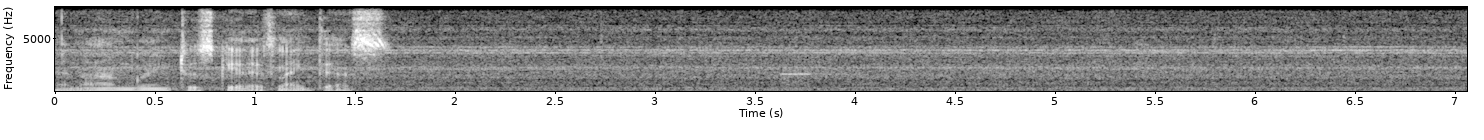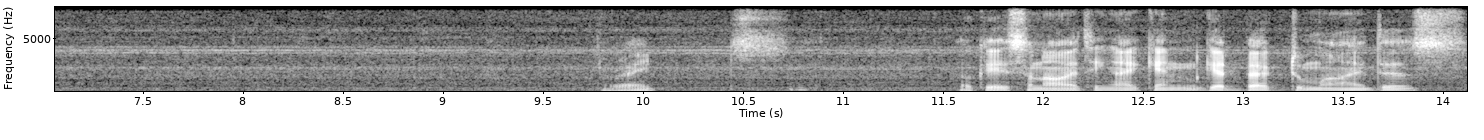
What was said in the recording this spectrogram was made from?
And I'm going to scale it like this right? Okay so now I think I can get back to my this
